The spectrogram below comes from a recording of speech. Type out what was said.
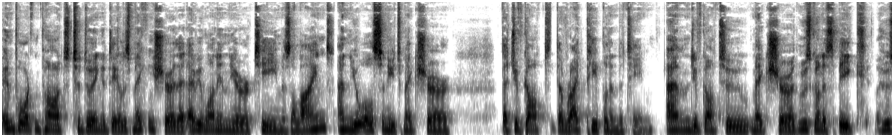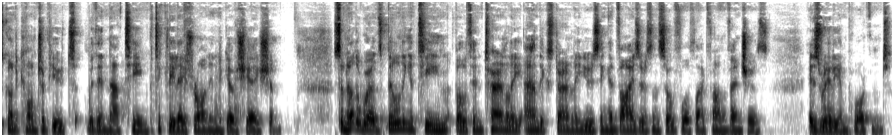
important part to doing a deal is making sure that everyone in your team is aligned. And you also need to make sure that you've got the right people in the team and you've got to make sure who's going to speak, who's going to contribute within that team, particularly later on in negotiation. So in other words, building a team both internally and externally using advisors and so forth like Pharma Ventures is really important.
